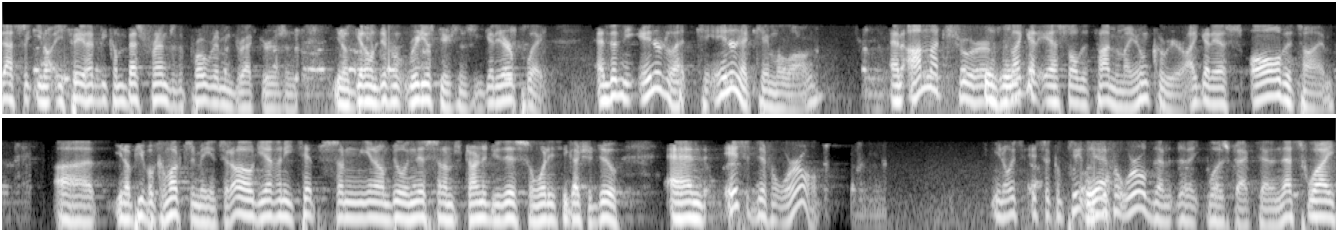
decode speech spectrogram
that's you know, so you had to become best friends with the programming directors, and you know, get on different radio stations and get airplay. And then the internet, internet came along, and I'm not sure. Mhm. 'cause I get asked all the time in my own career. I get asked all the time. Uh, you know, people come up to me and said, "Oh, do you have any tips? I'm, you know, I'm doing this and I'm trying to do this, and what do you think I should do?" And it's a different world. You know, it's it's a completely Yeah. different world than, than it was back then, and that's why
